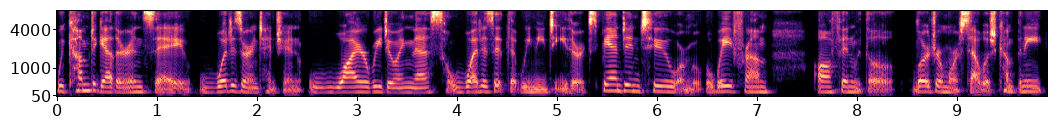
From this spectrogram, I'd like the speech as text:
we come together and say, what is our intention? Why are we doing this? What is it that we need to either expand into or move away from? Often, with a larger, more established company,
